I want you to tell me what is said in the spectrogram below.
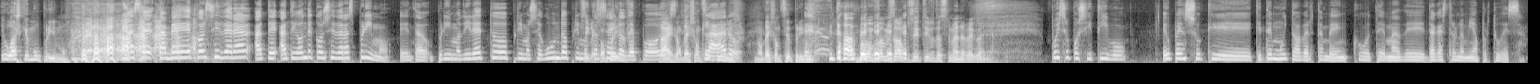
Eu acho que é meu primo. Mas eh, tamén é considerar até, até onde consideras primo. Então, primo directo, primo segundo, primo Sim, mas são terceiro, primos. depois. Mas não deixam de ser claro. primos. Não deixam de ser primos. Tá Bom, vamos ao positivo da semana, Begonha. Pois o positivo, eu penso que, que ten moito a ver tamén co tema de, da gastronomía portuguesa.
